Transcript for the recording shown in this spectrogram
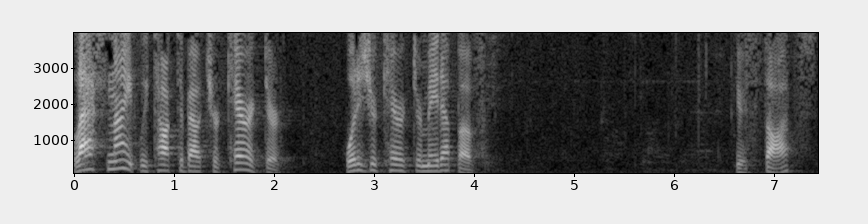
last night we talked about your character. What is your character made up of? Your thoughts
